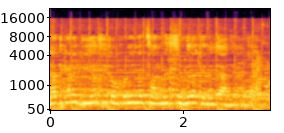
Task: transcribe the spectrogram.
या ठिकाणी बीएमसी कंपनीनं चांगली सुविधा केलेली आहे.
